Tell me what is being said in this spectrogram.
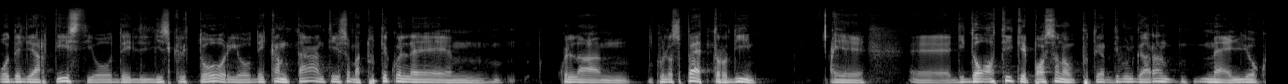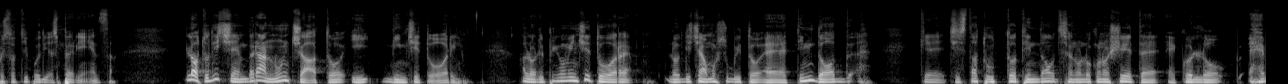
o degli artisti o degli scrittori o dei cantanti, insomma, quelle um, quella, um, quello spettro di, eh, eh, di doti che possano poter divulgare meglio questo tipo di esperienza. L'8 dicembre ha annunciato i vincitori. Allora, il primo vincitore, lo diciamo subito, è Tim Dodd, che ci sta tutto. Tim Dodd, se non lo conoscete, è quello è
